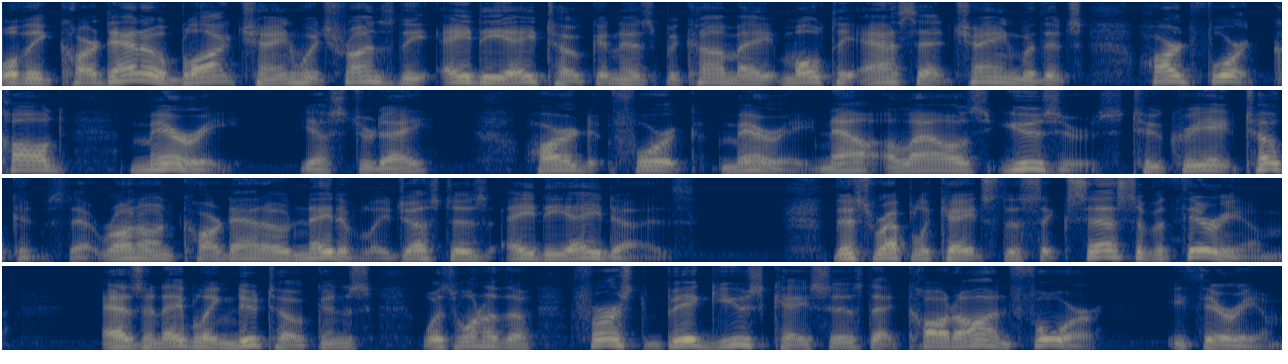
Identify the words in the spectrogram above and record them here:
Well, the Cardano blockchain, which runs the ADA token, has become a multi asset chain with its hard fork called Mary yesterday. Hard Fork Mary now allows users to create tokens that run on Cardano natively, just as ADA does. This replicates the success of Ethereum, as enabling new tokens was one of the first big use cases that caught on for Ethereum.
